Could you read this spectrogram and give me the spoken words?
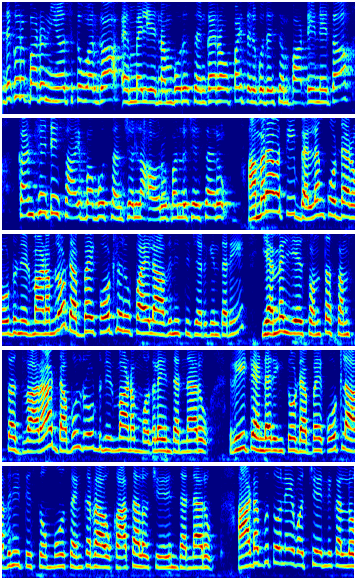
పెద్దకూరపాడు నియోజకవర్గ ఎమ్మెల్యే నంబూరు శంకర్రావుపై తెలుగుదేశం పార్టీ నేత కంచెటి సాయిబాబు సంచలన ఆరోపణలు చేశారు. అమరావతి బెల్లంకొండ రోడ్డు నిర్మాణంలో డెబ్బై కోట్ల రూపాయల అవినీతి జరిగిందని ఎమ్మెల్యే సొంత సంస్థ ద్వారా డబుల్ రోడ్డు నిర్మాణం మొదలైందన్నారు. రీటెండరింగ్తో డెబ్బై కోట్ల అవినీతి సొమ్ము శంకర్రావు ఖాతాలో చేరిందన్నారు. ఆ డబ్బుతోనే వచ్చే ఎన్నికల్లో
